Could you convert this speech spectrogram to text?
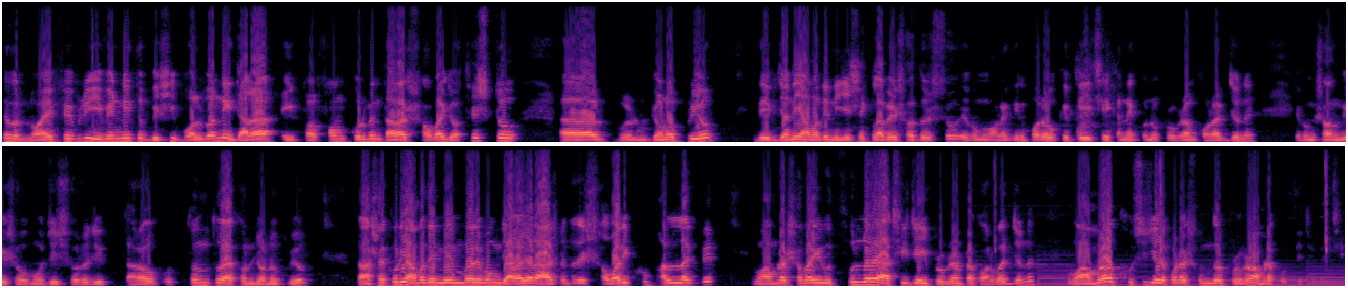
দেখুন নয় ফেব্রুয়ারি ইভেন্ট নিয়ে তো বেশি বলবার নেই। যারা এই পারফর্ম করবেন তারা সবাই যথেষ্ট আহ, জনপ্রিয়। দেবজানি আমাদের নিজস্ব ক্লাবের সদস্য এবং অনেকদিন পরে ওকে পেয়েছি এখানে কোনো প্রোগ্রাম করার জন্য এবং সঙ্গে সৌমজি সৌরজিৎ তারাও অত্যন্ত এখন জনপ্রিয়। তো আশা করি আমাদের মেম্বার এবং যারা যারা আসবেন তাদের সবারই খুব ভালো লাগবে এবং আমরা সবাই উৎফুল্ল হয়ে আছি যে এই প্রোগ্রামটা করবার জন্য এবং আমরাও খুশি যে এরকম একটা সুন্দর প্রোগ্রাম আমরা করতে চলেছি।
